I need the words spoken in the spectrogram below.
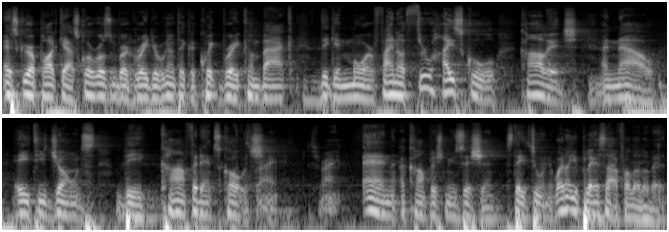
SQR Podcast, Score Rosenberg Radio. We're going to take a quick break, come back, dig in more, find out through high school, college, and now A.T. Jones, the confidence coach That's right. That's right. and accomplished musician. Stay tuned. Why don't you play us out for a little bit?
